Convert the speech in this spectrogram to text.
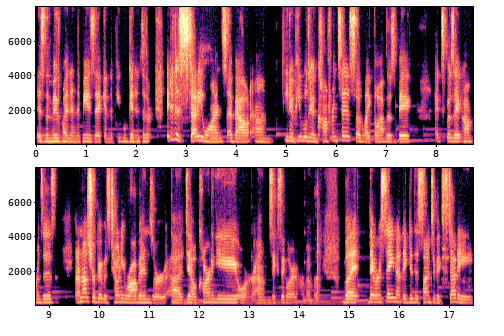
is the movement and the music and the people get into the they did a study once about um you know people doing conferences. So like they'll have those big expose conferences. And I'm not sure if it was Tony Robbins or uh, Dale Carnegie or um, Zig Ziglar I don't remember. But they were saying that they did this scientific study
